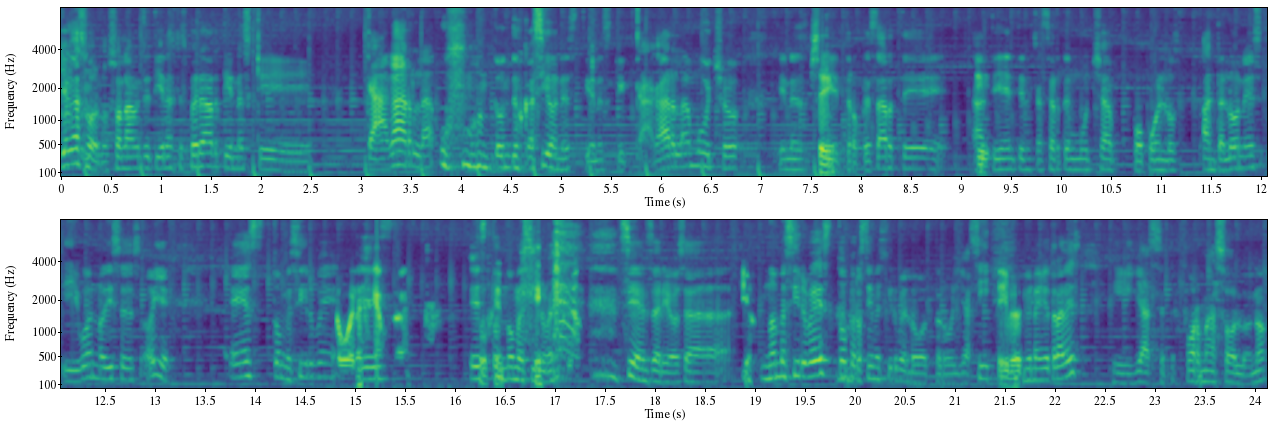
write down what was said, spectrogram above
llega solo, solamente tienes que esperar, tienes que cagarla un montón de ocasiones, tienes que cagarla mucho, tienes Sí. que tropezarte, a Sí. ti tienes que hacerte mucha popó en los pantalones y bueno, dices, oye, esto me sirve, Qué buen es- ejemplo. ¿eh? Esto no me sirve. Sí, en serio, o sea, no me sirve esto, pero sí me sirve lo otro. Y así, de una y otra vez, y ya se te forma solo, ¿no?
